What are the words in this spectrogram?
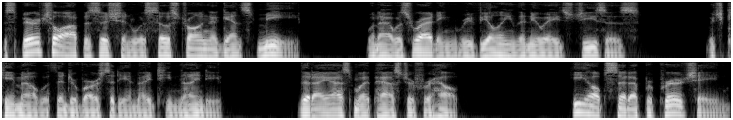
The spiritual opposition was so strong against me when I was writing Revealing the New Age Jesus, which came out with InterVarsity in 1990, that I asked my pastor for help. He helped set up a prayer chain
